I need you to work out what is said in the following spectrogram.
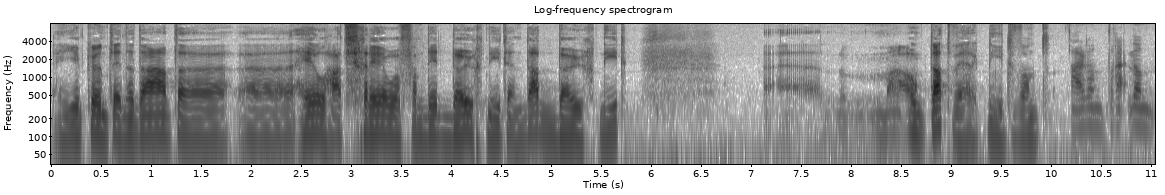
En je kunt inderdaad eh, eh, heel hard schreeuwen van dit deugt niet en dat deugt niet. Eh, maar ook dat werkt niet, want Nou, dan, dra- dan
